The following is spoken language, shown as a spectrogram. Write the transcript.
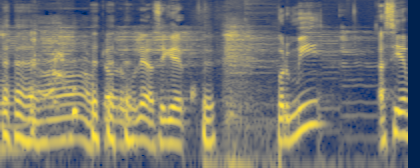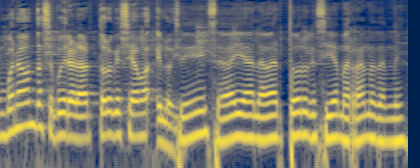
pues, no, cabro culiado. Así que, por mí, así en buena onda, se puede ir a lavar todo lo que se llama el hoyo. Sí, se vaya a lavar todo lo que se llama rana también.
